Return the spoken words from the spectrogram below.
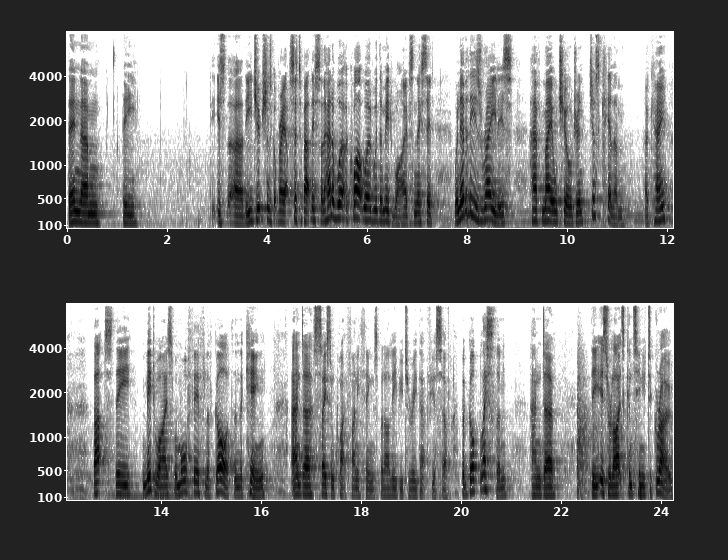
Then um, the, uh, the Egyptians got very upset about this, so they had a, word, a quiet word with the midwives, and they said, whenever the Israelis have male children, just kill them, okay? But the midwives were more fearful of God than the king and uh, say some quite funny things, but I'll leave you to read that for yourself. But God blessed them, and uh, the Israelites continued to grow.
